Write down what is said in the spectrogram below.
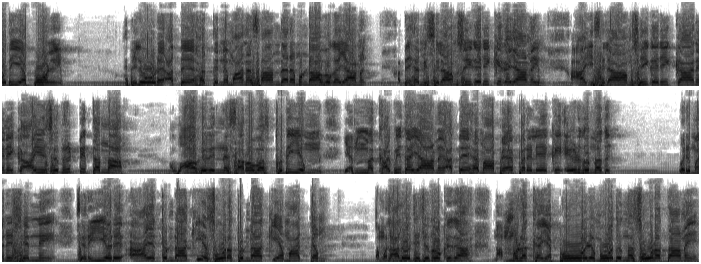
ഓതിയപ്പോൾ അതിലൂടെ അദ്ദേഹത്തിന് മാനസാന്തരം ഉണ്ടാവുകയാണ് അദ്ദേഹം ഇസ്ലാം സ്വീകരിക്കുകയാണ്. ആ ഇസ്ലാം സ്വീകരിക്കാൻ എനിക്ക് ആയുസ് നീട്ടിത്തന്ന അള്ളാഹുവിന് സർവസ്തുതിയും എന്ന കവിതയാണ് അദ്ദേഹം ആ പേപ്പറിലേക്ക് എഴുതുന്നത്. ഒരു മനുഷ്യന് ചെറിയൊരു ആയത്തുണ്ടാക്കിയ സൂറത്തുണ്ടാക്കിയ മാറ്റം നമ്മൾ ആലോചിച്ച് നോക്കുക നമ്മളൊക്കെ എപ്പോഴും ഓതുന്ന സൂറത്താണ്.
